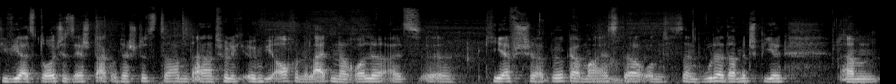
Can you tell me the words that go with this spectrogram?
die wir als Deutsche sehr stark unterstützt haben, da natürlich irgendwie auch eine leitende Rolle als äh, Kiewscher Bürgermeister und sein Bruder da mitspielen. Ähm,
